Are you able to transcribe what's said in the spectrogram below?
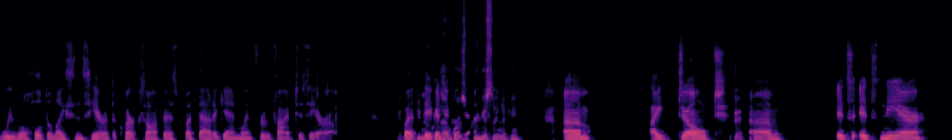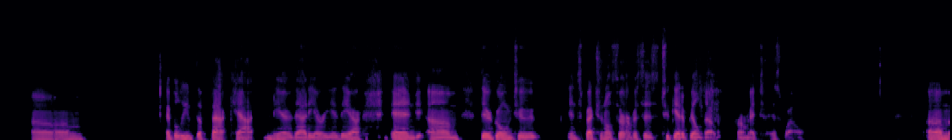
we will hold the license here at the clerk's office, but that again went through five to zero. But You know they're what gonna that go was previously, Nikki? Um, I don't. Okay. Um, it's it's near, um, I believe the Fat Cat near that area there, and um, they're going to inspectional services to get a build out permit as well. Um,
